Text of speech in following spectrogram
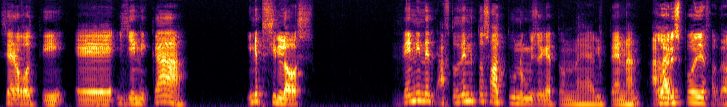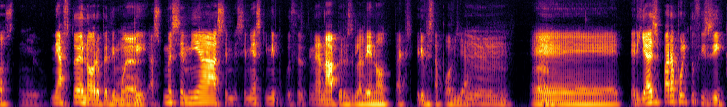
ξέρω εγώ τι ε, γενικά είναι ψηλός δεν είναι, αυτό δεν είναι τόσο ατού νομίζω για τον ε, Lieutenant αλλά Χωρίς πόδια φαντάζομαι λίγο. ναι, αυτό εννοώ ρε παιδί μου. Ναι. Ότι ας πούμε σε μια, σε, σε μια σκηνή που υποθέτω ότι είναι ανάπηρος, δηλαδή ενώ τα κρύβεις τα πόδια. Μμμ. Ε, ταιριάζει πάρα πολύ το φυσικ.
